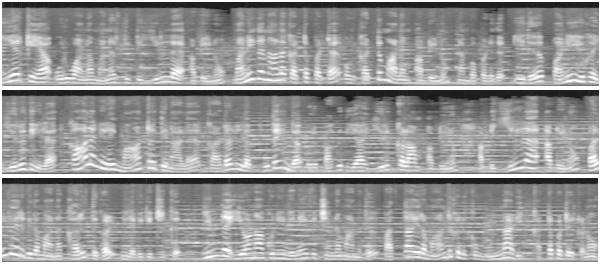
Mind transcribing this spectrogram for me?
இயற்கையா உருவான மணற்திட்டு இல்ல அப்படின்னும் மனிதனால கட்டப்பட்ட ஒரு கட்டுமானம் அப்படின்னும் நம்பப்படுது. இது பனியுக இறுதியில காலநிலை மாற்றத்தினால கடல்ல புதைந்த ஒரு பகுதியா இருக்கலாம் அப்படின்னும் அப்படி இல்ல அப்படின்னும் பல்வேறு விதமான கருத்துக்கள் நிலவிக்கிட்டு இருக்கு இந்த யோனாகுனி நினைவு சின்னமானது பத்தாயிரம் ஆண்டு ஆண்டுகளுக்கு முன்னாடி கட்டப்பட்டிருக்கணும்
